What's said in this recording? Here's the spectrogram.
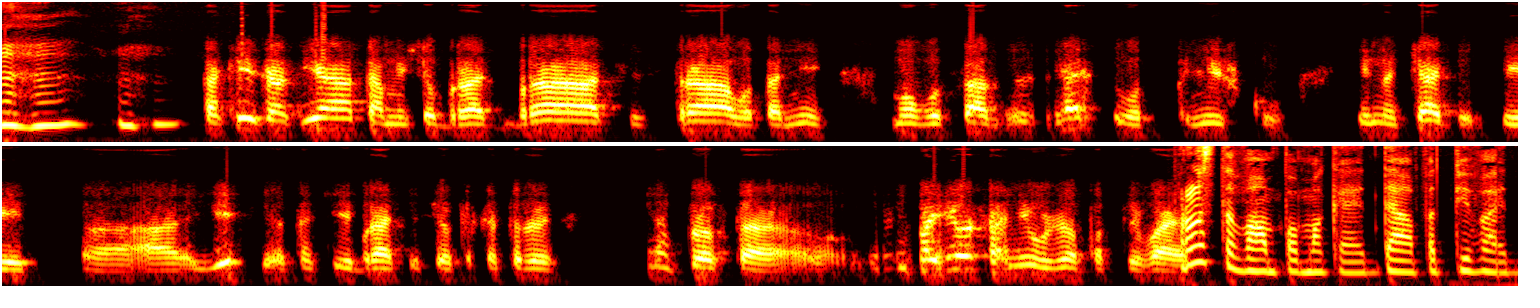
Uh-huh, uh-huh. Такие, как я, там еще брат, брат, сестра, вот они могут сам взять вот книжку и начать петь. А, а есть такие братья сестры, которые ну, просто поешь, они уже подпевают. Просто вам помогает, да, подпевает.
